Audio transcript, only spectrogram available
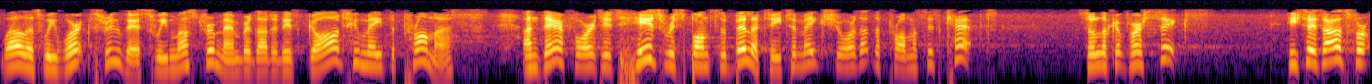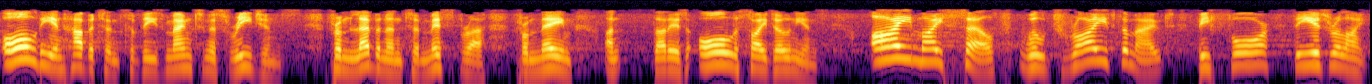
Well, as we work through this, we must remember that it is God who made the promise, and therefore it is His responsibility to make sure that the promise is kept. So look at verse 6. He says, As for all the inhabitants of these mountainous regions, from Lebanon to Mizpah, from Maim, and that is all the Sidonians, I myself will drive them out before the Israelites.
